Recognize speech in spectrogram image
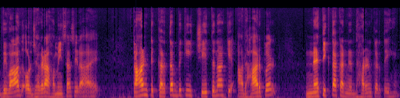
विवाद और झगड़ा हमेशा से रहा है। कांट कर्तव्य की चेतना के आधार पर नैतिकता का निर्धारण करते हैं।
